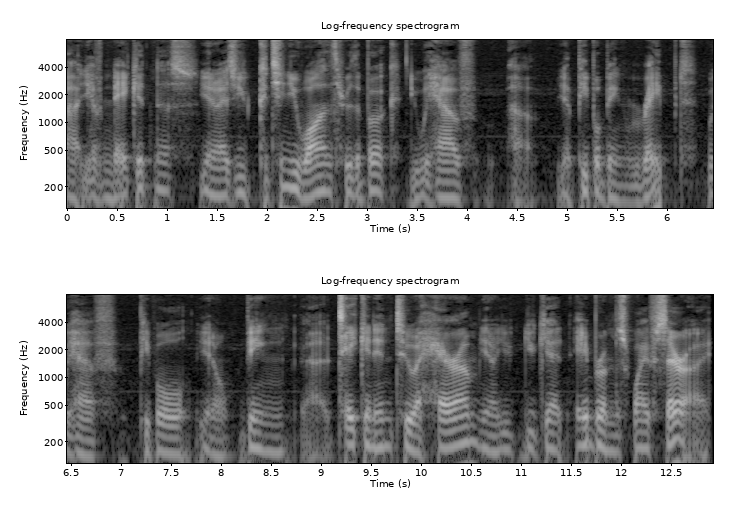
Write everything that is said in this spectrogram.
uh, you have nakedness. You know, as you continue on through the book, we have uh, you know, people being raped. We have people, you know, being uh, taken into a harem. You know, you, you get Abram's wife Sarai.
